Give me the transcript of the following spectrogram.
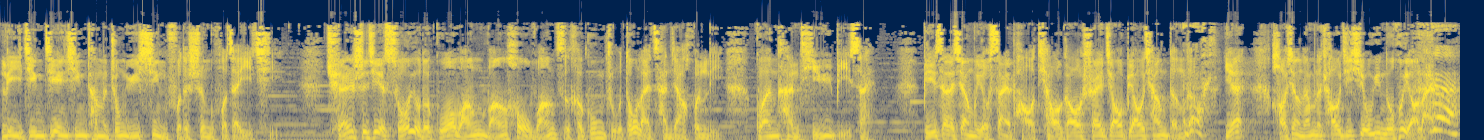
历经艰辛，他们终于幸福的生活在一起。全世界所有的国王、王后、王子和公主都来参加婚礼，观看体育比赛。比赛的项目有赛跑、跳高、摔跤、标枪等等。耶，好像咱们的超级西游运动会要来了。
